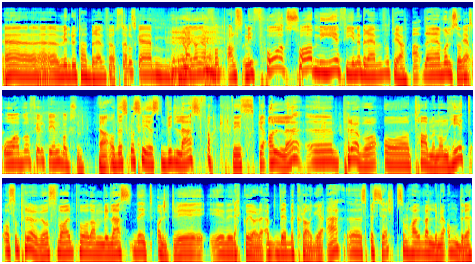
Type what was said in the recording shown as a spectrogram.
Eh, vil du ta et brev først, eller skal jeg bla i gang? Fått altså, vi får så mye fine brev for tida. Ja, det er voldsomt. Det er overfylt i innboksen. Ja, og det skal sies, vi leser faktisk alle. eh, prøver å, ta med noen hit, og så prøver vi å svare på dem vi leser. Det er ikke alltid vi, rekker å gjøre det. Det beklager jeg eh, spesielt, som har veldig mye andre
